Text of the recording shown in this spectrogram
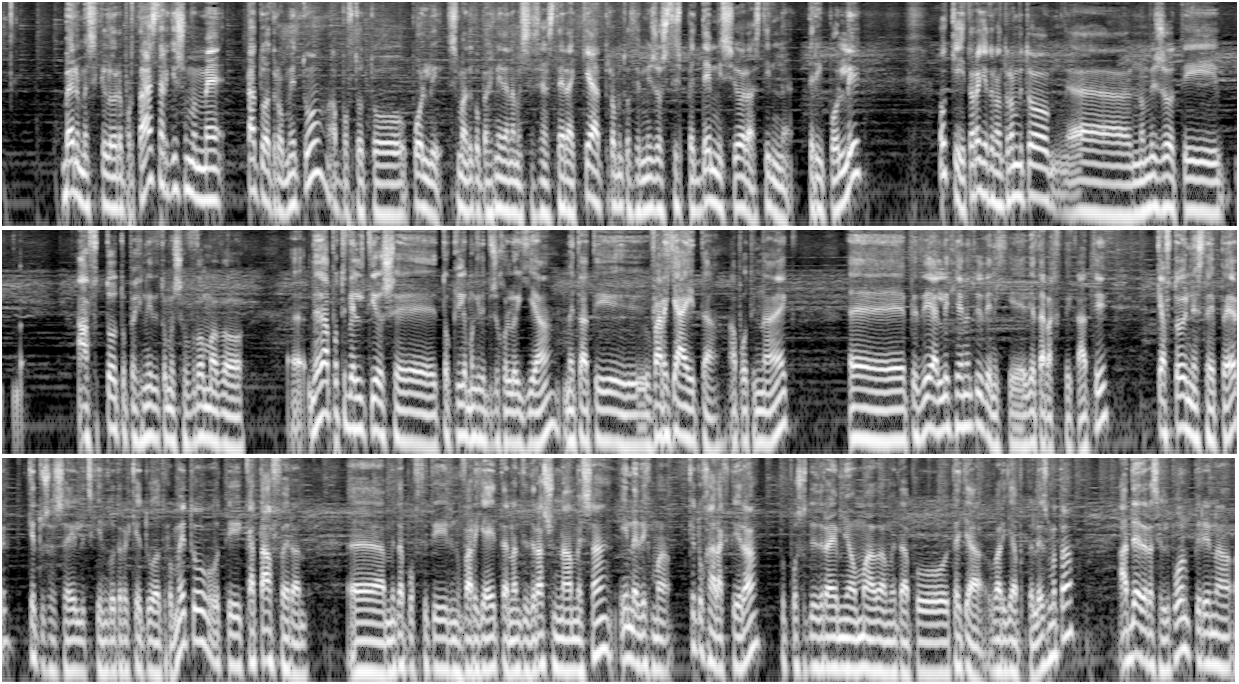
μπαίνουμε σε σκληρό ρεπορτάζ. Θα αρχίσουμε με τα του Ατρομήτου από αυτό το πολύ σημαντικό παιχνίδι ανάμεσα σε Αστέρα και Ατρόμητο. Θυμίζω στις 5.30 ώρα στην Τρίπολη. Οκ, τώρα για τον Ατρόμητο ε, νομίζω ότι αυτό το παιχνίδι το μεσοβδόμαδο ε, δεν θα πω ότι βελτίωσε το κλίμα και την ψυχολογία μετά τη βαριά ήττα από την ΑΕΚ. Ε, επειδή η αλήθεια είναι ότι δεν είχε διαταραχθεί κάτι. Και αυτό είναι στα υπέρ και του Σασαίλιτς και γενικότερα και του Ατρομήτου, ότι κατάφεραν ε, μετά από αυτή την βαριά ήττα να αντιδράσουν άμεσα. Είναι δείγμα και του χαρακτήρα, του πώς αντιδράει μια ομάδα μετά από τέτοια βαριά αποτελέσματα. Αντέδρασε λοιπόν, πήρε ένα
